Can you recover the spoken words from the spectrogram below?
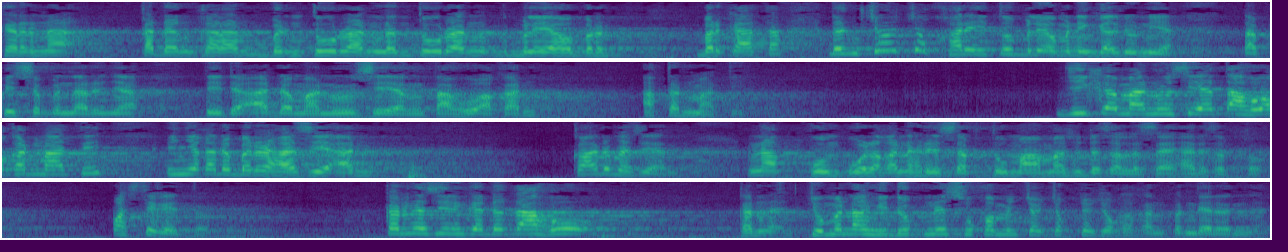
Karena kadang-kadang benturan, lenturan beliau ber, berkata dan cocok hari itu beliau meninggal dunia. Tapi sebenarnya tidak ada manusia yang tahu akan akan mati. Jika manusia tahu akan mati, ini ada berahasiaan. Kau ada berahasiaan. Nak kumpulkan hari Sabtu, mama sudah selesai hari Sabtu. Pasti gitu. Karena sini kada tahu. Karena cuma nang hidup ini suka mencocok-cocok akan penderannya.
